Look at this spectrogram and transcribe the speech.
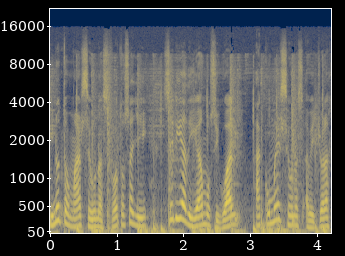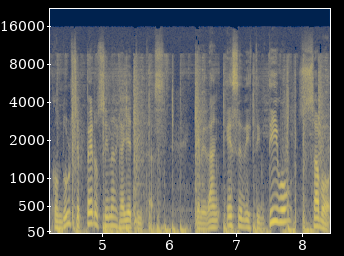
y no tomarse unas fotos allí sería, digamos, igual a comerse unas habichuelas con dulce pero sin las galletitas, que le dan ese distintivo sabor.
